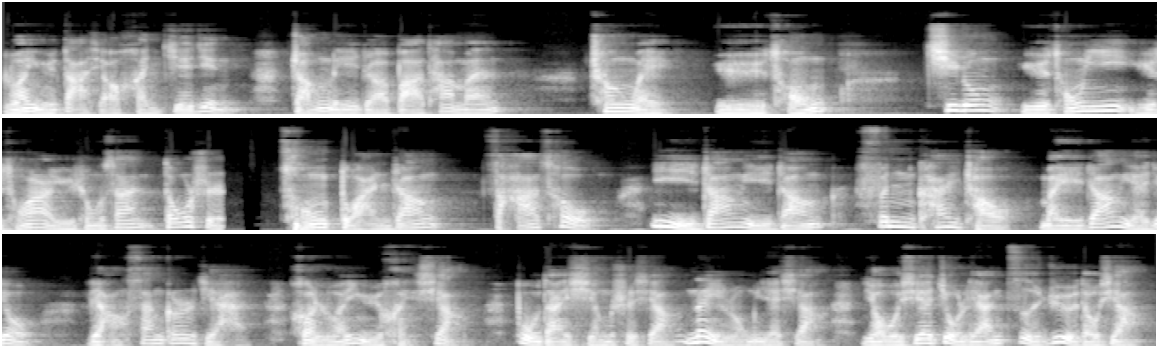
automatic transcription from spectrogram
论语》大小很接近。整理者把它们称为语从，其中《语从一》《语从二》《语从三》都是从短章杂凑，一章一章分开抄，每章也就两三根简。和《论语》很像，不单形式像，内容也像，有些就连字句都像。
